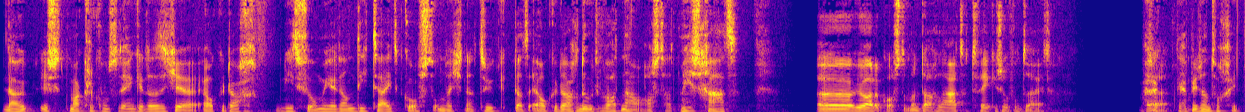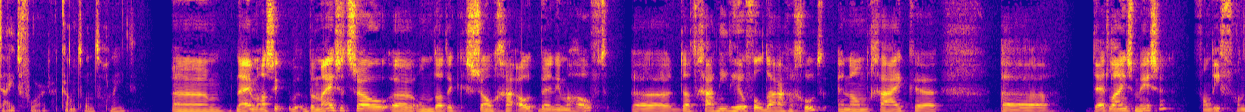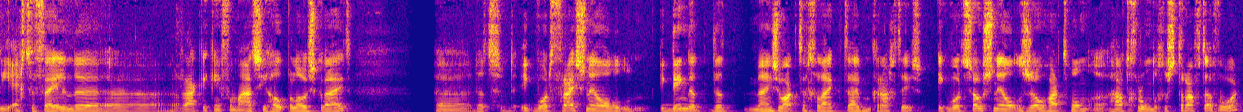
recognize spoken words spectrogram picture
nou, is het makkelijk om te denken dat het je elke dag niet veel meer dan die tijd kost, omdat je natuurlijk dat elke dag doet. Wat nou als dat misgaat? Uh, ja, dat kost hem een dag later twee keer zoveel tijd. Maar daar heb je dan toch geen tijd voor? Dat kan dan toch niet? Um, nee, maar als ik, bij mij is het zo, omdat ik zo chaot ben in mijn hoofd, dat gaat niet heel veel dagen goed. En dan ga ik deadlines missen. Van die, van die echt vervelende raak ik informatie hopeloos kwijt. Uh, dat, ik word vrij snel. Ik denk dat, dat mijn zwakte tegelijkertijd mijn kracht is. Ik word zo snel, zo hard, hardgrondig gestraft daarvoor.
